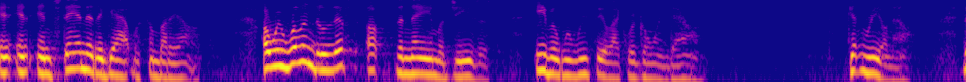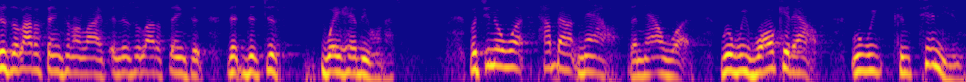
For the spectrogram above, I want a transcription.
and, and, and stand in the gap with somebody else? Are we willing to lift up the name of Jesus even when we feel like we're going down? Getting real now. There's a lot of things in our life, and there's a lot of things that, that, that just weigh heavy on us. But you know what? How about now? The now what? Will we walk it out? Will we continue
